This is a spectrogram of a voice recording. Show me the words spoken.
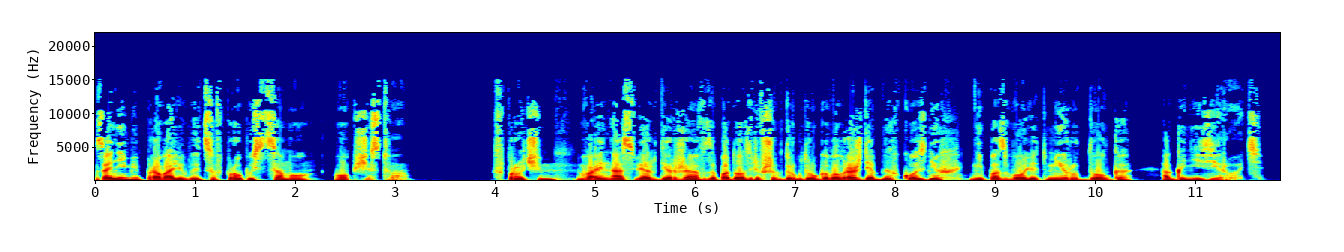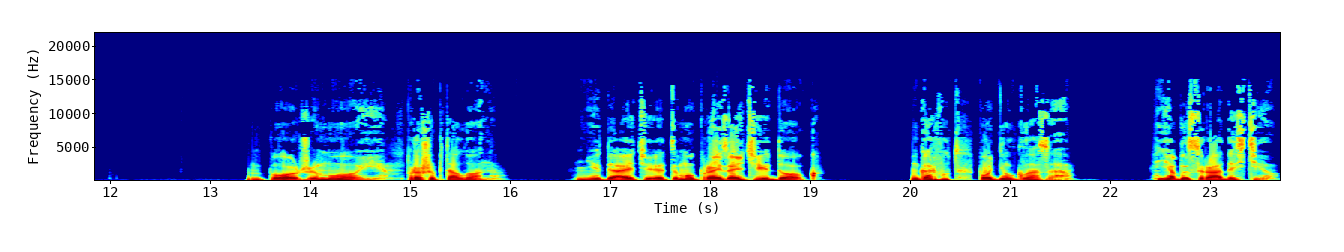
за ними проваливается в пропасть само общество. Впрочем, война сверхдержав, заподозривших друг друга во враждебных кознях, не позволит миру долго агонизировать. «Боже мой!» — прошептал он. «Не дайте этому произойти, док!» Гарвуд поднял глаза. Я бы с радостью.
